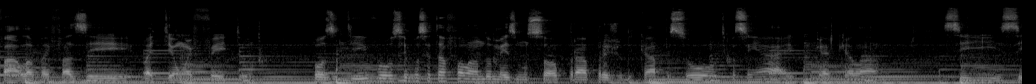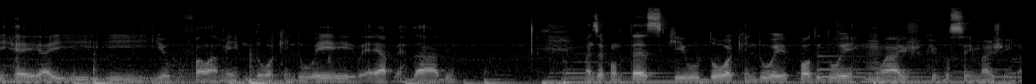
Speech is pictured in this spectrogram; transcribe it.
fala vai fazer, vai ter um efeito positivo ou se você está falando mesmo só para prejudicar a pessoa, tipo assim, ah, eu quero que ela se, se rei aí e, e eu vou falar mesmo, doa quem doer, é a verdade. Mas acontece que o doa quem doer pode doer mais do que você imagina.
